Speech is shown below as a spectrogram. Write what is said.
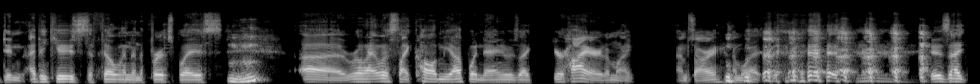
didn't. I think he was just a fill in in the first place. hmm Uh, Relentless like called me up one day and he was like, "You're hired." I'm like, "I'm sorry, I'm what?" He was like,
